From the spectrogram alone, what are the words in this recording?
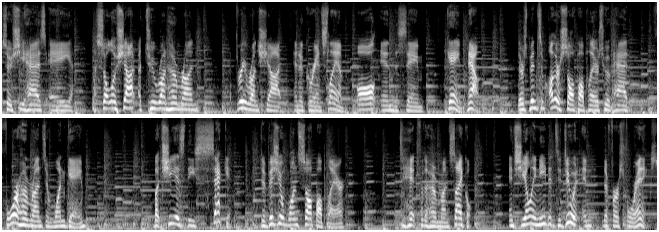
So she has a, a solo shot, a two run home run, a three run shot, and a grand slam, all in the same game. Now, there's been some other softball players who have had four home runs in one game, but she is the second Division One softball player to hit for the home run cycle, and she only needed to do it in the first four innings.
